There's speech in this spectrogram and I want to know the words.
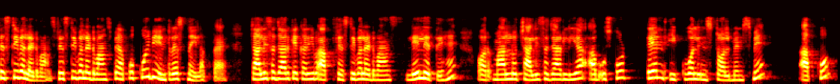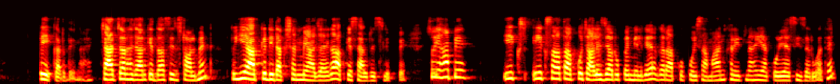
फेस्टिवल एडवांस फेस्टिवल एडवांस पे आपको कोई भी इंटरेस्ट नहीं लगता है। चालीस हज़ार के करीब आप फेस्टिवल एडवांस ले लेते हैं और मान लो चालीस हज़ार लिया अब उसको टेन इक्वल इंस्टॉलमेंट्स में आपको पे कर देना है। चार चार हज़ार के दस इंस्टॉलमेंट तो ये आपके डिडक्शन में आ जाएगा आपके सैलरी स्लिप पे। सो so, यहाँ पे एक एक साथ आपको चालीस हज़ार रुपए मिल गए अगर आपको कोई सामान खरीदना है या कोई ऐसी ज़रूरत है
